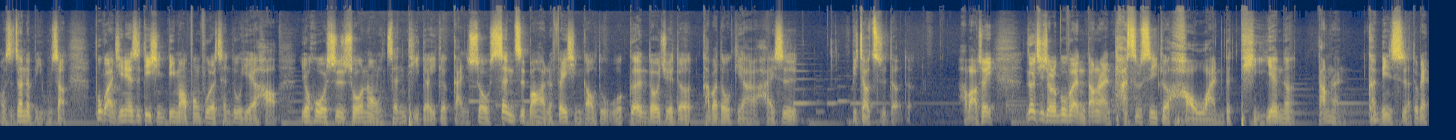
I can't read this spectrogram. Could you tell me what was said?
我是真的比不上。不管今天是地形地貌丰富的程度也好，又或是说那种整体的一个感受，甚至包含了飞行高度，我个人都觉得卡巴多基亚还是比较值得的。好不好，所以热气球的部分，当然它是不是一个好玩的体验呢？当然肯定是啊，对不对？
